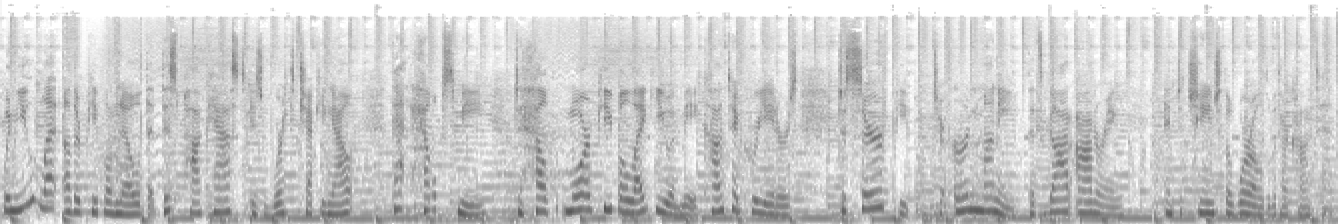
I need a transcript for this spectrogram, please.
When you let other people know that this podcast is worth checking out, that helps me to help more people like you and me, content creators, to serve people, to earn money that's God honoring, and to change the world with our content.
